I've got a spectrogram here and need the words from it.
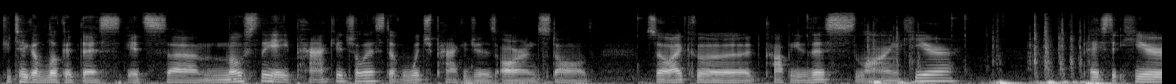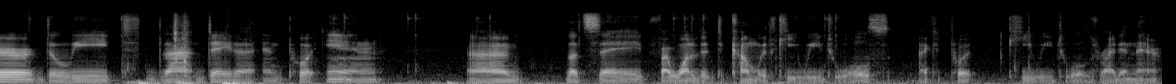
If you take a look at this, it's uh, mostly a package list of which packages are installed. So I could copy this line here, paste it here, delete that data, and put in um, let's say if I wanted it to come with Kiwi tools, I could put Kiwi tools right in there.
